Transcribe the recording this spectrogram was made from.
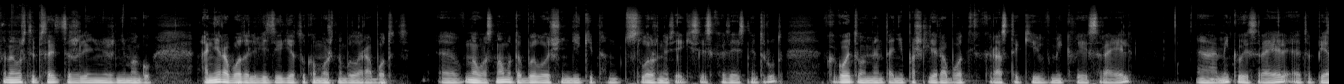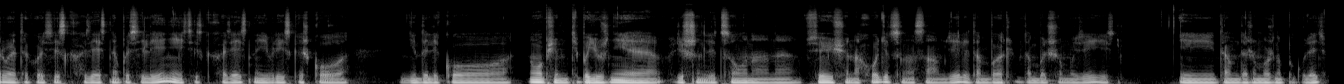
потому что писать, к сожалению, уже не могу. Они работали везде, где только можно было работать. Э, Ну, в основном это был очень дикий, там, сложный всякий сельскохозяйственный труд. В какой-то момент они пошли работать как раз-таки в Микве Израиль. А, Миква Израиль — это первое такое сельскохозяйственное поселение, сельскохозяйственная еврейская школа недалеко, ну, в общем, типа южнее Ришен-Лицона, она все еще находится на самом деле, там, там большой музей есть, и там даже можно погулять.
